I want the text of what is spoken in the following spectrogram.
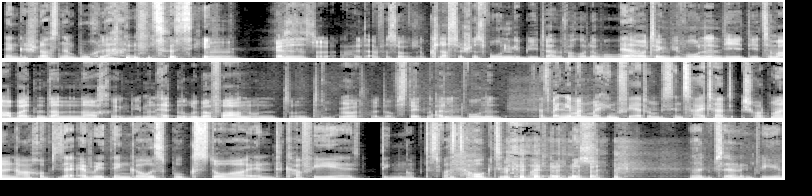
einen geschlossenen Buchladen zu sehen. Ja, das ist halt einfach so, so klassisches Wohngebiet einfach, oder? Wo Ja. Leute irgendwie wohnen, die, die zum Arbeiten dann nach irgendwie Manhattan rüberfahren und, und ja, halt auf Staten Island wohnen. Also wenn jemand mal hinfährt und ein bisschen Zeit hat, schaut mal nach, ob dieser Everything Goes Bookstore and Café Ding, ob das was taugt. Da war ich nämlich nicht. Da gibt es ja irgendwie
